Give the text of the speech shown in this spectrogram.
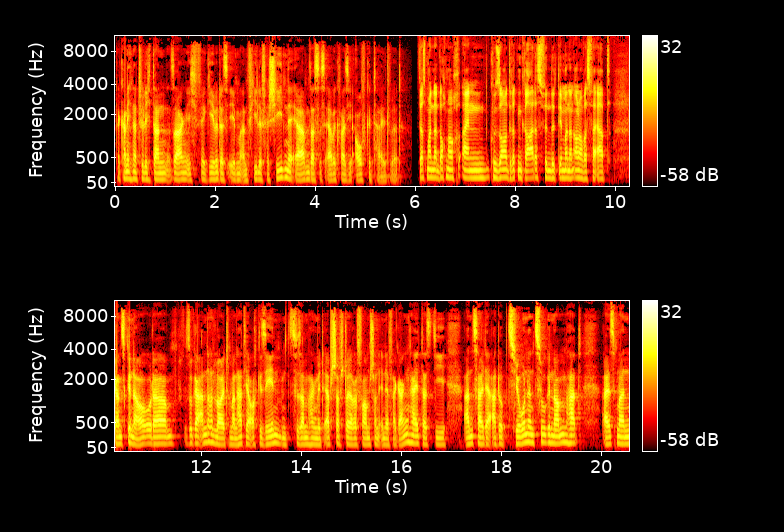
Da kann ich natürlich dann sagen, ich vergebe das eben an viele verschiedene Erben, dass das Erbe quasi aufgeteilt wird. Dass man dann doch noch einen Cousin dritten Grades findet, dem man dann auch noch was vererbt. Ganz genau. Oder sogar anderen Leute. Man hat ja auch gesehen im Zusammenhang mit Erbschaftssteuerreform schon in der Vergangenheit, dass die Anzahl der Adoptionen zugenommen hat als man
